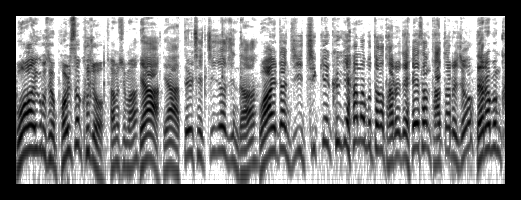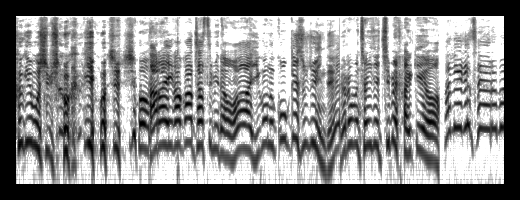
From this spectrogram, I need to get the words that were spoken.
와 이거 보세요. 벌써 크죠? 잠시만. 야야 뜰채 찢어진다. 와 일단 이 집게 크기 하나부터가 다르죠. 해삼 다 자르죠? 자, 여러분 크기 보십시오. 크기 보십시오. 다라이가 꽉 찼습니다. 와 이거는 꽃게 수준인데? 여러분 저 이제 집에 갈게요. 안녕히 계세요 여러분.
